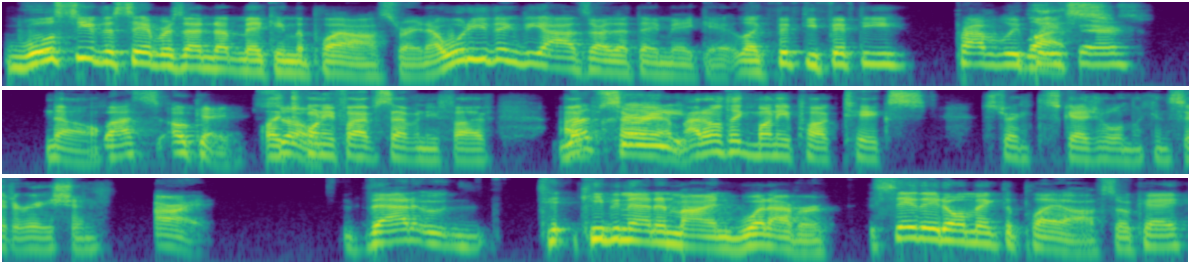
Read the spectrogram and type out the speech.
We'll see if the Sabres end up making the playoffs right now. What do you think the odds are that they make it? Like 50 50, probably pretty Less. fair? No, Less? Okay. like so, 25 75. I'm sorry, say- I don't think MoneyPuck takes strength of schedule into consideration. all right that t- keeping that in mind whatever say they don't make the playoffs okay?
